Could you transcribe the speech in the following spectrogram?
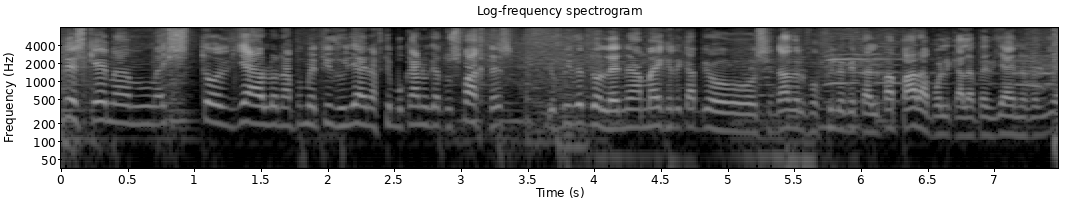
Λες και ένα. Έχει το διάλογο να πούμε τι δουλειά είναι αυτή που κάνουν για τους φάχτες, οι οποίοι δεν το λένε. Άμα έχετε κάποιο συνάδελφο, φίλο κτλ. Πάρα πολύ καλά παιδιά είναι, παιδιά.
